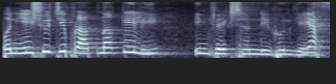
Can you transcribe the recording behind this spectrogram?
पण येशूची प्रार्थना केली इन्फेक्शन निघून गेले. Yes.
